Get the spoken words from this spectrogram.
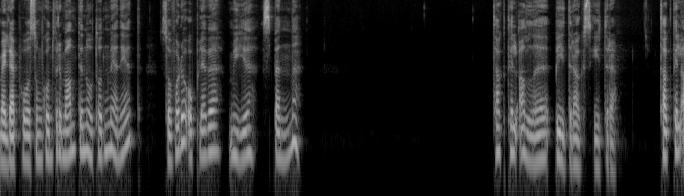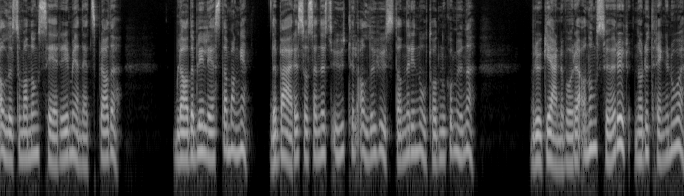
Meld deg på som konfirmant i Notodden menighet, så får du oppleve mye spennende. Takk til alle bidragsytere. Takk til alle som annonserer i Menighetsbladet. Bladet blir lest av mange. Det bæres og sendes ut til alle husstander i Notodden kommune. Bruk gjerne våre annonsører når du trenger noe.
